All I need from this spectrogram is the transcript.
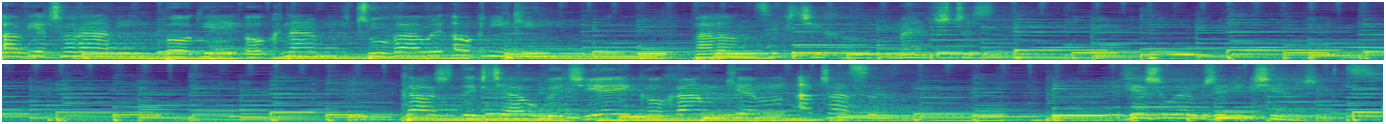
A wieczorami pod jej oknami czuwały ogniki palących cicho mężczyzn. Każdy chciał być jej kochankiem, a czasem wierzyłem, że i księżyc.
